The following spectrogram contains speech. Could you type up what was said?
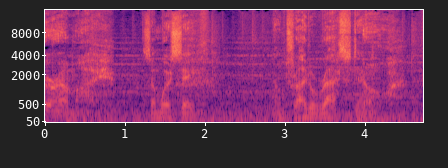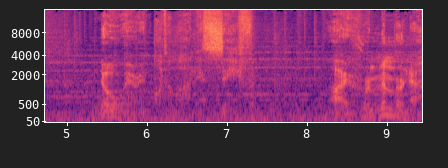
Where am I? somewhere safe. I'll try to rest and... No. Nowhere in Attilan is safe. I remember now.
